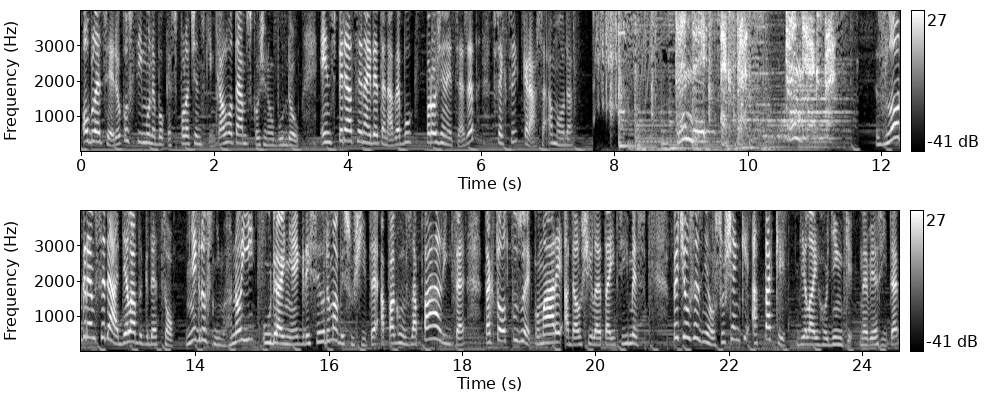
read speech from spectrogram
obléci je do kostýmu nebo ke společenským kalhotám s koženou bundou. Inspiraci najdete na webu proženy.cz v sekci Krása a móda. Trendy Express. Trendy Express. S logrem se dá dělat kde co. Někdo s ním hnojí, údajně, když si ho doma vysušíte a pak ho zapálíte, tak to odpuzuje komáry a další létající hmyz. Pečou se z něho sušenky a taky dělají hodinky, nevěříte?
